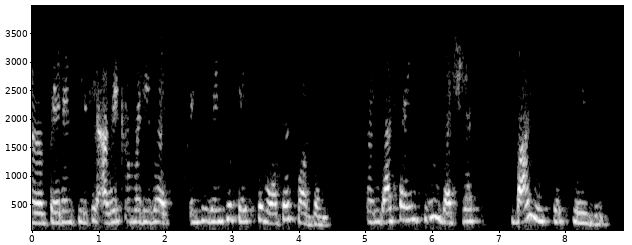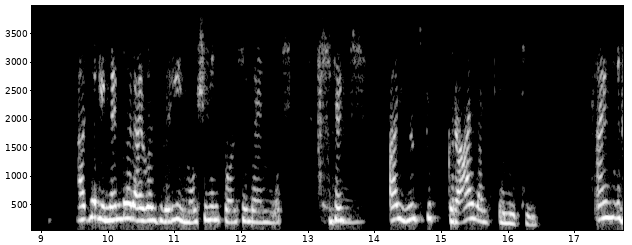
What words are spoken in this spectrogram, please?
uh, parents little away from a river and he went to fetch the water for them. And that time King Dashrath by mistake killed him. As I remember, I was very emotional person and I used to cry like anything. And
